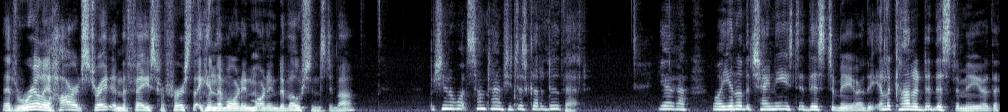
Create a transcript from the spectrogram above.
that's really hard straight in the face for first thing in the morning, morning devotions, Deba. But you know what? Sometimes you just got to do that yeah, well, you know, the Chinese did this to me, or the Ilocano did this to me, or the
